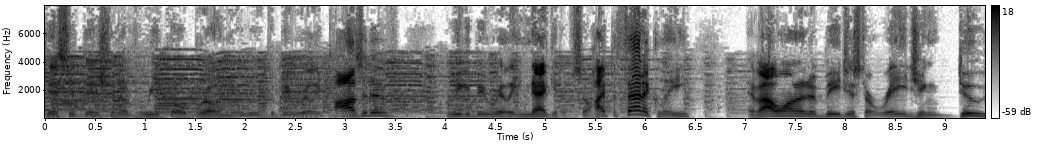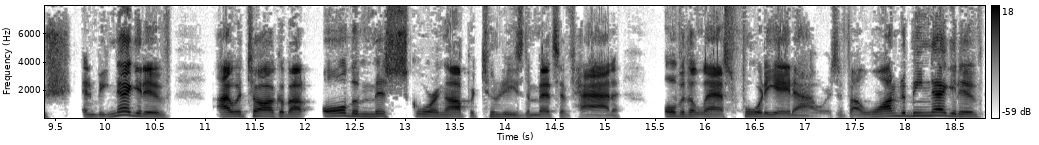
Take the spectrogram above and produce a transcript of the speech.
this edition of Rico Brogna. We could be really positive, we could be really negative. So, hypothetically, if I wanted to be just a raging douche and be negative, I would talk about all the missed scoring opportunities the Mets have had over the last 48 hours. If I wanted to be negative,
